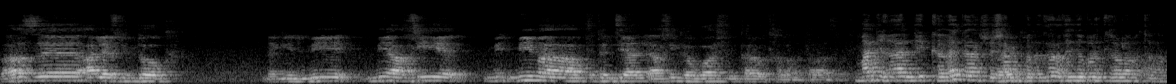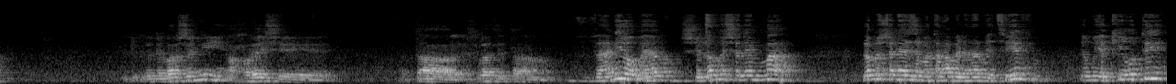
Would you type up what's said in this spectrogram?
ואז אה, א', לבדוק, נגיד, מי, מי הכי, מי, מי עם הפוטנציאל הכי גבוה שהוא יקרב אותך למטרה הזאת. מה נראה לי כרגע ששם הפוטנציאל הכי גבוה להתקרב למטרה? ודבר שני, אחרי שאתה החלטת, ואני אומר שלא משנה מה, לא משנה איזה מטרה בן אדם יציב, אם הוא יכיר אותי,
